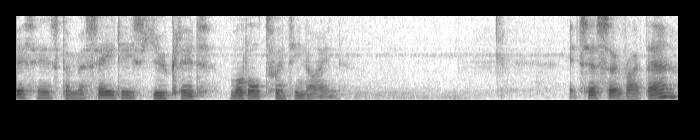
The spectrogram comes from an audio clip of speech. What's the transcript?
This is the Mercedes Euclid Model 29. It says so right there.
